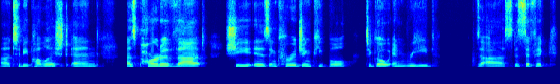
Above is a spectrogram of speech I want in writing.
uh, to be published. And as part of that, she is encouraging people to go and read uh, specific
